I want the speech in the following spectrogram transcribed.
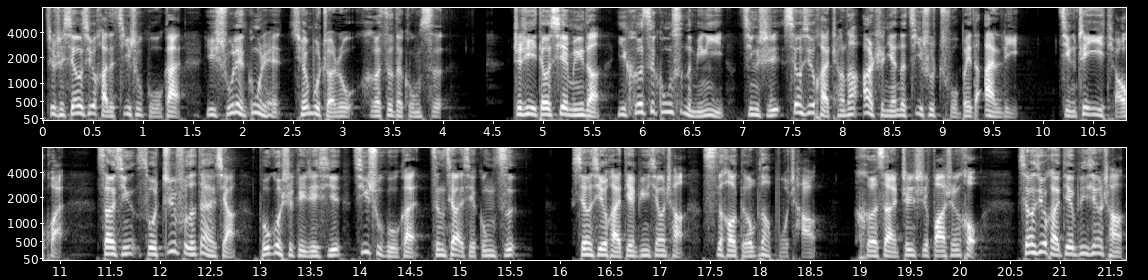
就是香雪海的技术骨干与熟练工人全部转入合资的公司，这是一条鲜明的以合资公司的名义经食香雪海长达二十年的技术储备的案例。仅这一条款，三星所支付的代价不过是给这些技术骨干增加一些工资，香雪海电冰箱厂丝毫得不到补偿。合资案真实发生后，香雪海电冰箱厂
